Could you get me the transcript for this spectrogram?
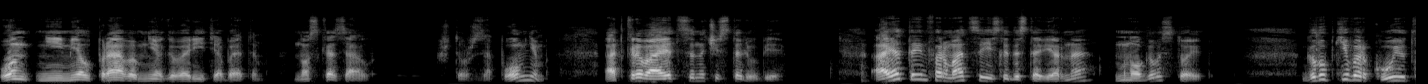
Он не имел права мне говорить об этом, но сказал. Что ж, запомним, открывается на честолюбие. А эта информация, если достоверна, многого стоит. Голубки воркуют,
